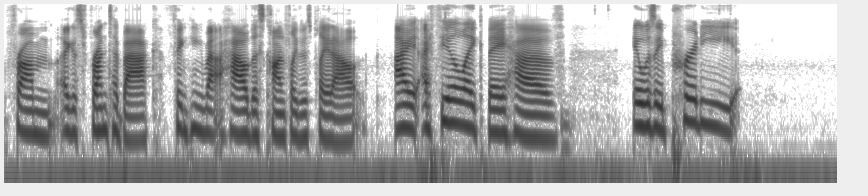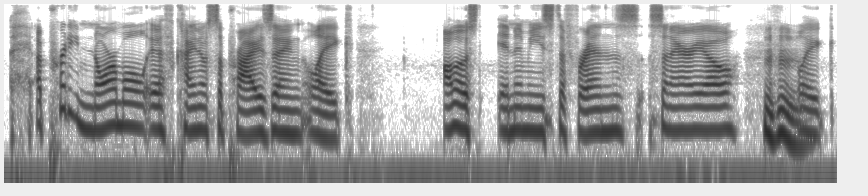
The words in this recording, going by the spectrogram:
from I guess front to back, thinking about how this conflict is played out, I I feel like they have it was a pretty a pretty normal if kind of surprising like almost enemies to friends scenario. Mm-hmm. Like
